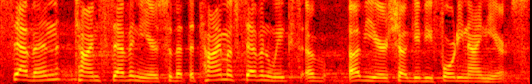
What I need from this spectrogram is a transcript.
seven times seven years, so that the time of seven weeks of, of years shall give you 49 years.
